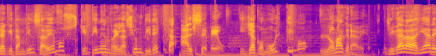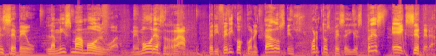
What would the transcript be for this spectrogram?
ya que también sabemos que tienen relación directa al CPU. Y ya como último, lo más grave, llegar a dañar el CPU, la misma motherboard, memorias RAM, periféricos conectados en sus puertos PCI Express, etc.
